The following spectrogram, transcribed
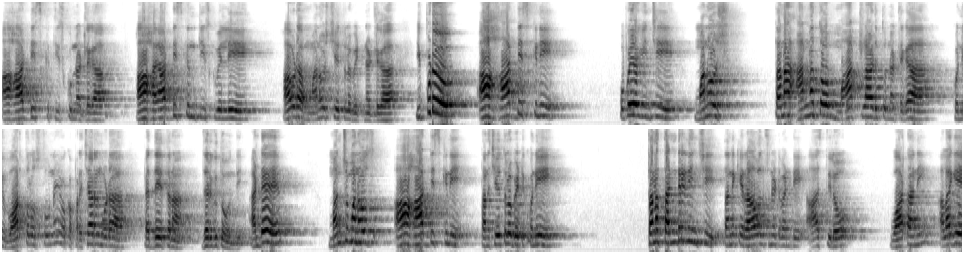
ఆ హార్డ్ డిస్క్ తీసుకున్నట్లుగా ఆ హార్డ్ డిస్క్ని తీసుకువెళ్ళి ఆవిడ మనోజ్ చేతిలో పెట్టినట్లుగా ఇప్పుడు ఆ హార్డ్ డిస్క్ని ఉపయోగించి మనోజ్ తన అన్నతో మాట్లాడుతున్నట్లుగా కొన్ని వార్తలు వస్తున్నాయి. ఒక ప్రచారం కూడా పెద్ద ఎత్తున జరుగుతూ ఉంది. అంటే మంచు మనోజ్ ఆ హార్డ్ డిస్క్ని తన చేతిలో పెట్టుకొని తన తండ్రి నుంచి తనకి రావాల్సినటువంటి ఆస్తిలో వాటాని అలాగే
